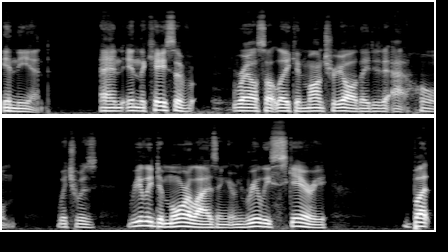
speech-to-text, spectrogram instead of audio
in the end. And in the case of Real Salt Lake and Montreal, they did it at home, which was really demoralizing and really scary. But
